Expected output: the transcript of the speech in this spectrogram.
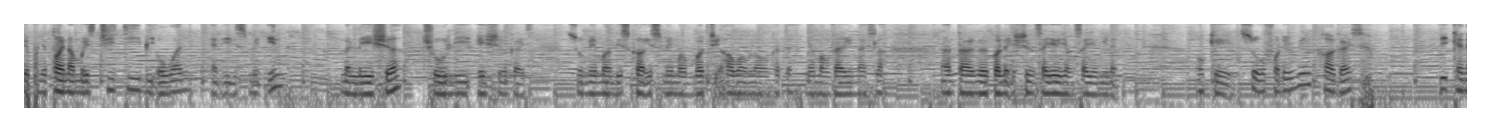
Dia punya toy number is GTB01 and it is made in Malaysia truly Asia guys. So memang this car is memang mercik hawa lah orang kata. Memang very nice lah. Antara collection saya yang saya minat. Okay so for the real car guys it can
